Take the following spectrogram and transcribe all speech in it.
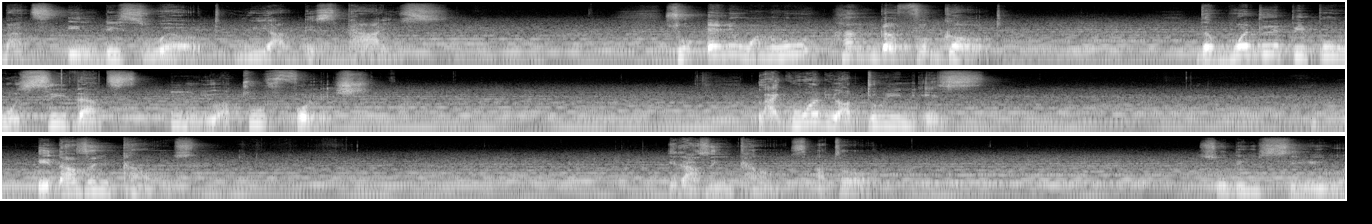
But in this world, we are despised. So, anyone who hunger for God, the worldly people will see that mm, you are too foolish. Like what you are doing is, it doesn't count. It doesn't count at all. So they will see you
